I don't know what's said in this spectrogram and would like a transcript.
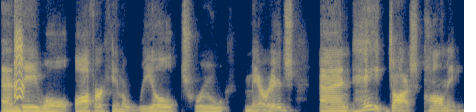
And ah! they will offer him a real, true marriage. And hey, Josh, call me.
